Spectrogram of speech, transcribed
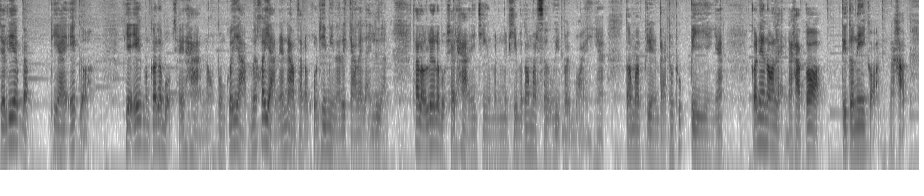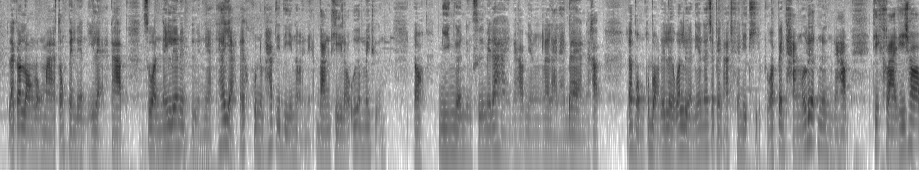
จะเรียกแบบ PIX เหรอ PIX มันก็ระบบใช้ถ่านเนาะผมก็อยากไม่ค่อยอยากแนะนำสำหรับคนที่มีนาฬิกาหลาย ๆ เรือน ถ้าเราเลือกระบบใช้ถ่านจริง ๆ มันบางทีมันต้องมาเซอร์วิสบ่อยๆอย่างเงี้ยต้องมาเปลี่ยนแบตทุก ๆ ปีอย่างเงี้ยก็แน่นอนแหละนะครับ ก็ติดตัวนี้ก่อนนะครับ แล้วก็ลองลงมาต้องเป็นเรือนนี้แหละนะครับ ส่วนในเรือนอื่นๆเนี่ยถ้าอยากได้คุณภาพดี ๆ หน่อยเนี่ยบางทีเราเอื้อมไม่ถึง เนาะมีเงินถึงซื้อไม่ได้นะครับยังหลายๆแบรนด์นะครับแล้วผมก็บอกได้เลยว่าเรือนนี้น่าจะเป็น alternative หรือว่าเป็นทางเลือกหนึ่งนะครับ ที่ใครที่ชอบ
